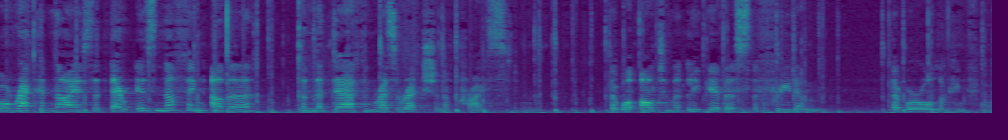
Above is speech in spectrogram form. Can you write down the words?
we'll recognize that there is nothing other than the death and resurrection of Christ that will ultimately give us the freedom that we're all looking for.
